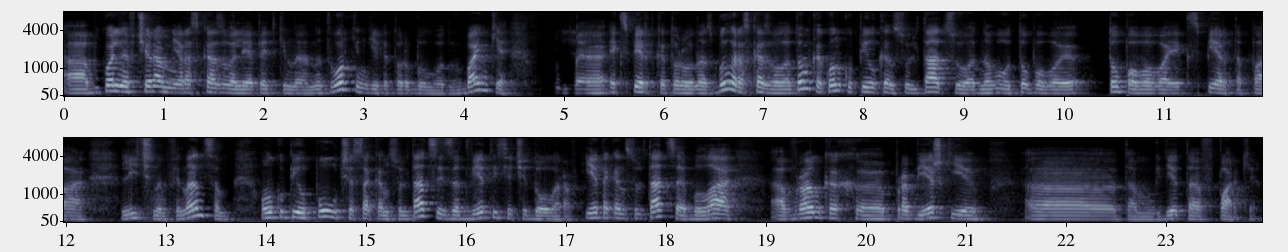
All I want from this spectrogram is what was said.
А, буквально вчера мне рассказывали, опять-таки, на нетворкинге, который был вот в банке, э, эксперт, который у нас был, рассказывал о том, как он купил консультацию одного топового топового эксперта по личным финансам, он купил полчаса консультации за 2000 долларов. И эта консультация была а, в рамках э, пробежки э, там где-то в парке.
